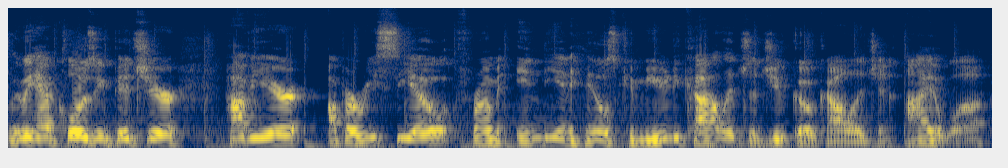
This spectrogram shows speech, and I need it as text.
Then we have closing pitcher Javier Aparicio from Indian Hills Community College, the JUCO college in Iowa,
